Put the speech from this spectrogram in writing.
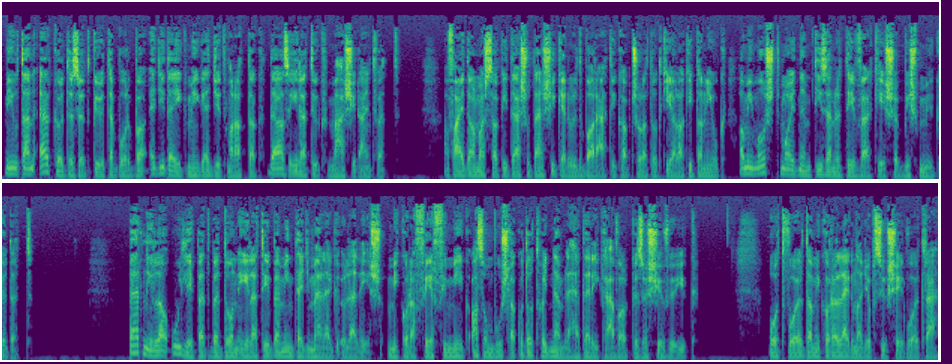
Miután elköltözött Göteborgba, egy ideig még együtt maradtak, de az életük más irányt vett. A fájdalmas szakítás után sikerült baráti kapcsolatot kialakítaniuk, ami most majdnem 15 évvel később is működött. Pernilla úgy lépett be Don életébe, mint egy meleg ölelés, mikor a férfi még azon búslakodott, hogy nem lehet Erikával közös jövőjük. Ott volt, amikor a legnagyobb szükség volt rá,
